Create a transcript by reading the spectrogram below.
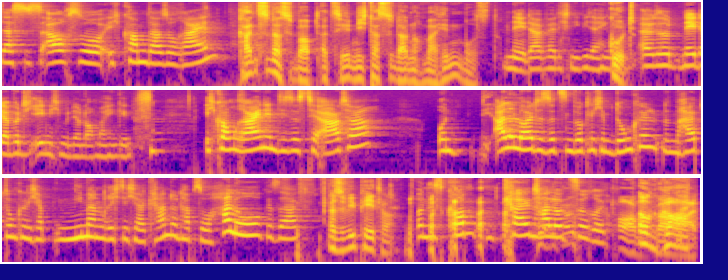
das ist auch so, ich komme da so rein. Kannst du das überhaupt erzählen? Nicht, dass du da noch mal hin musst. Nee, da werde ich nie wieder hingehen. Gut. Also, nee, da würde ich eh nicht mit dir nochmal hingehen. Ich komme rein in dieses Theater und die, alle Leute sitzen wirklich im Dunkeln, im Halbdunkel. Ich habe niemanden richtig erkannt und habe so Hallo gesagt Also wie Peter. und es kommt kein Hallo zurück. Oh, Gott.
